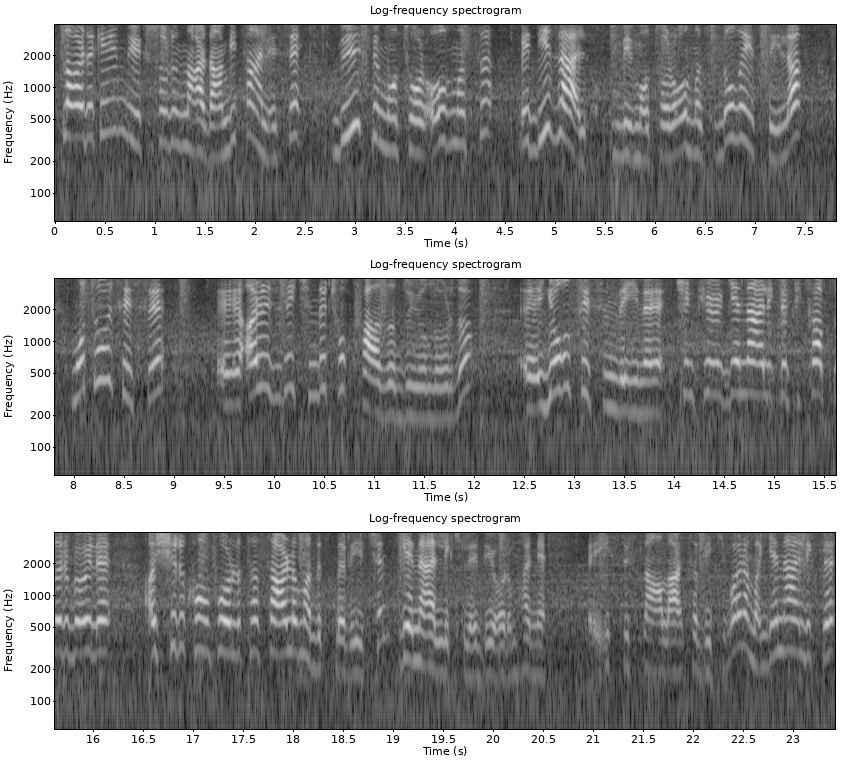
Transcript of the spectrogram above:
Pick-up'lardaki en büyük sorunlardan bir tanesi büyük bir motor olması ve dizel bir motor olması. Dolayısıyla motor sesi e, aracın içinde çok fazla duyulurdu. E, yol sesinde yine. Çünkü genellikle pick-up'ları böyle aşırı konforlu tasarlamadıkları için genellikle diyorum. Hani e, istisnalar tabii ki var ama genellikle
